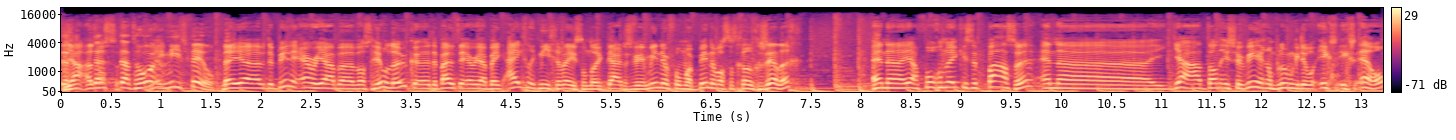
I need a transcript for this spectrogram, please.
Dat, Ja, dat, was- dat hoor ik niet veel. Nee, eh, de binnen-area was heel leuk. Eh, de buiten-area ben ik eigenlijk niet geweest. Omdat ik daar dus weer minder vond. Maar binnen was het gewoon gezellig. En eh, ja, volgende week is het Pasen. En eh, ja, dan is er weer een Bloomingdale XXL.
